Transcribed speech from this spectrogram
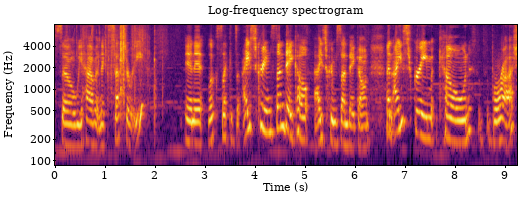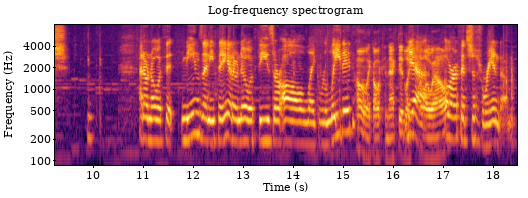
So we have an accessory. And it looks like it's an ice cream sundae cone. Ice cream sundae cone. An ice cream cone brush. I don't know if it means anything. I don't know if these are all like related. oh, like all connected, like yeah. LOL. Or if it's just random.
